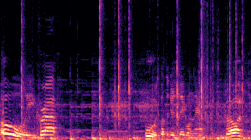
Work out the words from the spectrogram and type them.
Holy crap. Ooh, he's about to do the big one there. Throw him.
